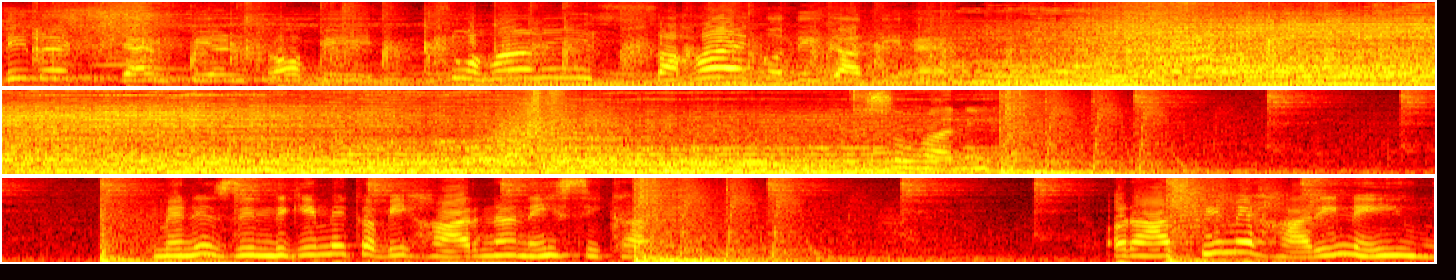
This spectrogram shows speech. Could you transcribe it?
debate champion trophy Suhani Sahay को दी जाती है। सुहानी, मैंने ज़िंदगी में कभी हारना नहीं सीखा है। और आज भी मैं हारी नहीं हूँ।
